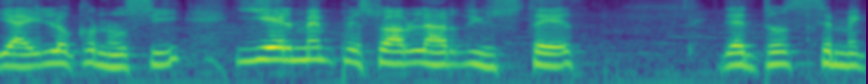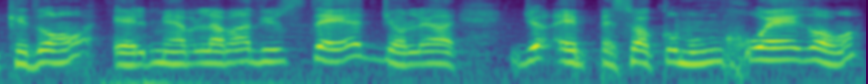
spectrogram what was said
y ahí lo conocí y él me empezó a hablar de usted. Y entonces se me quedó, él me hablaba de usted, yo le yo empezó como un juego,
